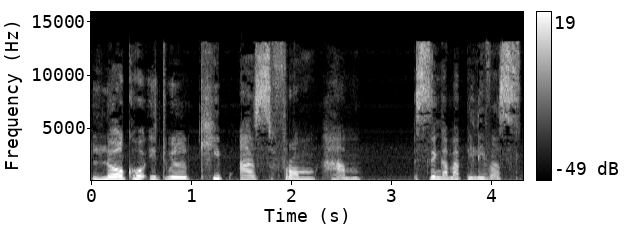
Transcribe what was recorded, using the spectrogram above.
lokho it will keep us from harm singama believers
